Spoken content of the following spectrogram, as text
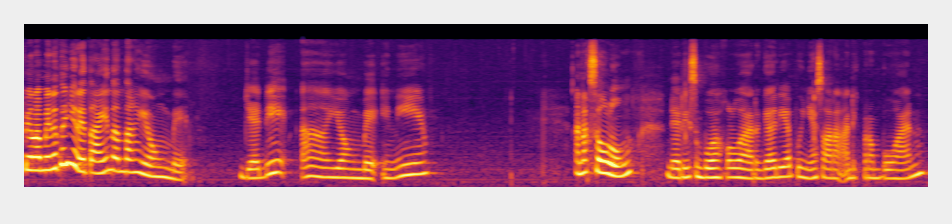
film ini tuh nyeritain tentang Yongbe. Jadi uh, Yongbe ini anak sulung dari sebuah keluarga. Dia punya seorang adik perempuan.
